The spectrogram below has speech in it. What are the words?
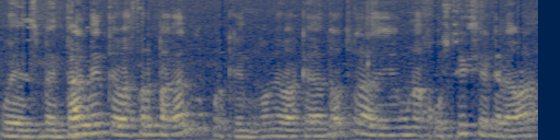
pues mentalmente va a estar pagando, porque no le va a quedar de otra, hay una justicia que la va.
